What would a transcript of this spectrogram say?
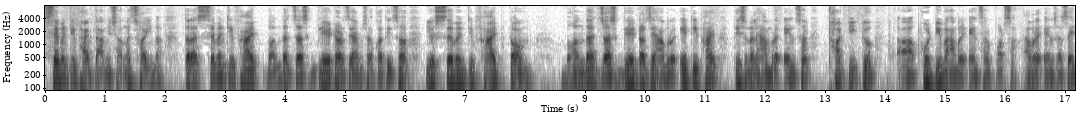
सेभेन्टी फाइभ त हामीसँग छैन तर सेभेन्टी फाइभभन्दा जस्ट ग्रेटर चाहिँ हामीसँग कति छ? यो सेभेन्टी फाइभ टर्म भन्दा जस्ट ग्रेटर चाहिँ हाम्रो एट्टी फाइभ त्यस हुनाले हाम्रो एन्सर थर्टी टु फोर्टीमा हाम्रो एन्सर पर्छ। हाम्रो एन्सर चाहिँ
